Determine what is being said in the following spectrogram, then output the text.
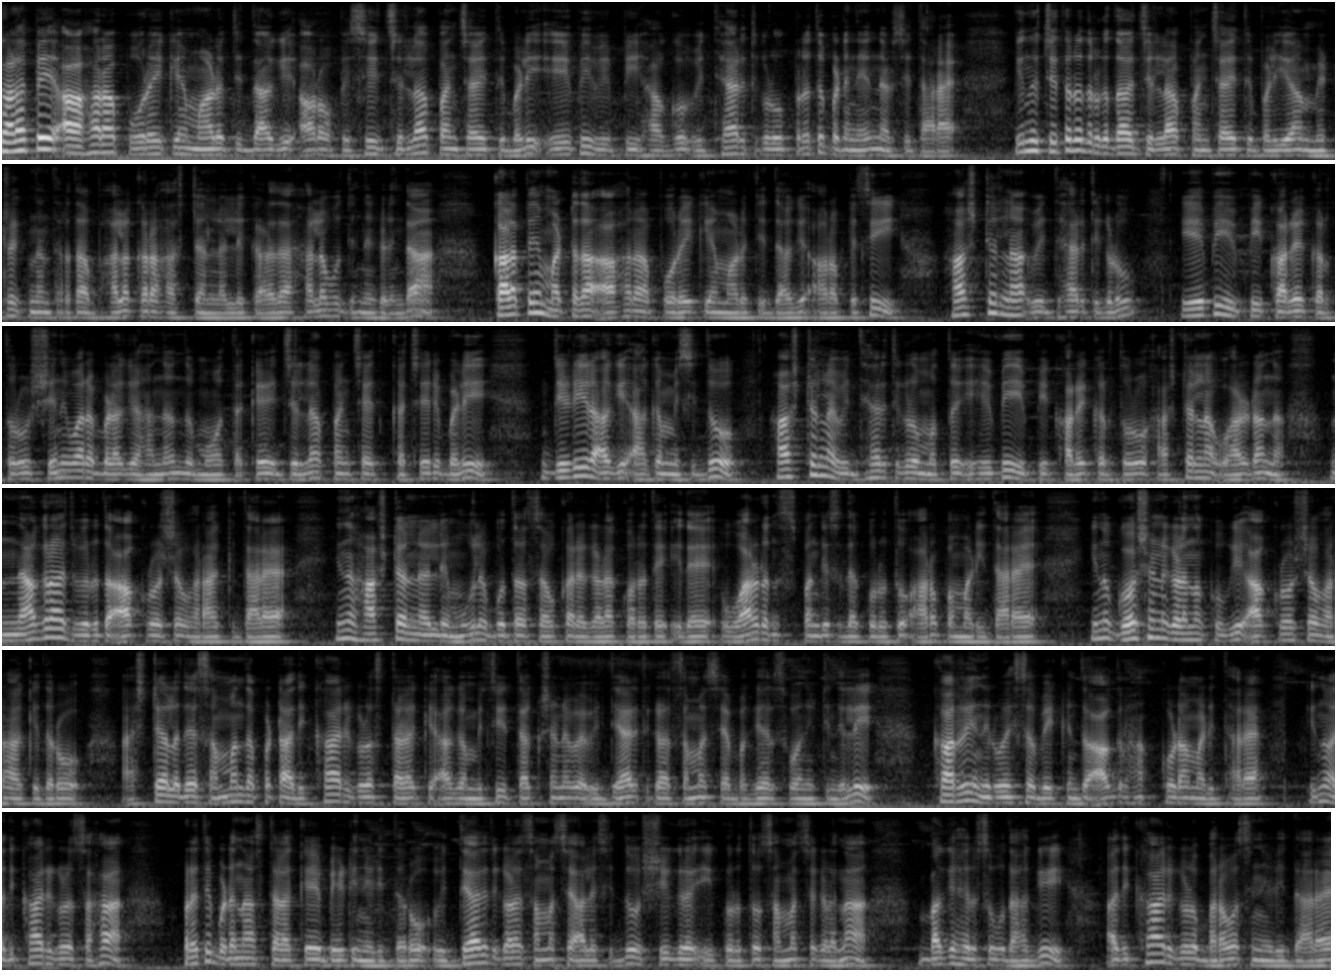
ಕಳಪೆ ಆಹಾರ ಪೂರೈಕೆ ಮಾಡುತ್ತಿದ್ದಾಗಿ ಆರೋಪಿಸಿ ಜಿಲ್ಲಾ ಪಂಚಾಯಿತಿ ಬಳಿ ಎಬಿವಿಪಿ ಹಾಗೂ ವಿದ್ಯಾರ್ಥಿಗಳು ಪ್ರತಿಭಟನೆ ನಡೆಸಿದ್ದಾರೆ. ಇನ್ನು ಚಿತ್ರದುರ್ಗದ ಜಿಲ್ಲಾ ಪಂಚಾಯಿತಿ ಬಳಿಯ ಮೆಟ್ರಿಕ್ ನಂತರದ ಬಾಲಕರ ಹಾಸ್ಟೆಲ್ನಲ್ಲಿ ಕಳೆದ ಹಲವು ದಿನಗಳಿಂದ ಕಳಪೆ ಮಟ್ಟದ ಆಹಾರ ಪೂರೈಕೆ ಮಾಡುತ್ತಿದ್ದಾಗಿ ಆರೋಪಿಸಿ ಹಾಸ್ಟೆಲ್ನ ವಿದ್ಯಾರ್ಥಿಗಳು ಎಬಿವಿಪಿ ಕಾರ್ಯಕರ್ತರು ಶನಿವಾರ ಬೆಳಗ್ಗೆ ಹನ್ನೊಂದು ಮೂವತ್ತಕ್ಕೆ ಜಿಲ್ಲಾ ಪಂಚಾಯತ್ ಕಚೇರಿ ಬಳಿ ದಿಢೀರಾಗಿ ಆಗಮಿಸಿದ್ದು, ಹಾಸ್ಟೆಲ್ನ ವಿದ್ಯಾರ್ಥಿಗಳು ಮತ್ತು ಎಬಿವಿಪಿ ಕಾರ್ಯಕರ್ತರು ಹಾಸ್ಟೆಲ್ನ ವಾರ್ಡನ್ ನಾಗರಾಜ್ ವಿರುದ್ಧ ಆಕ್ರೋಶ ಹೊರಹಾಕಿದ್ದಾರೆ. ಇನ್ನು ಹಾಸ್ಟೆಲ್ನಲ್ಲಿ ಮೂಲಭೂತ ಸೌಕರ್ಯಗಳ ಕೊರತೆ ಇದೆ. ವಾರ್ಡನ್ ಸ್ಪಂದಿಸಿದ ಕುರಿತು ಆರೋಪ ಮಾಡಿದ್ದಾರೆ. ಇನ್ನು ಘೋಷಣೆಗಳನ್ನು ಕೂಗಿ ಆಕ್ರೋಶ ಹೊರಹಾಕಿದರು. ಅಷ್ಟೇ ಅಲ್ಲದೆ ಸಂಬಂಧಪಟ್ಟ ಅಧಿಕಾರಿಗಳು ಸ್ಥಳಕ್ಕೆ ಆಗಮಿಸಿ ತಕ್ಷಣವೇ ವಿದ್ಯಾರ್ಥಿಗಳ ಸಮಸ್ಯೆ ಬಗೆಹರಿಸುವ ನಿಟ್ಟಿನಲ್ಲಿ ಕಾರ್ಯನಿರ್ವಹಿಸಬೇಕೆಂದು ಆಗ್ರಹ ಕೂಡ ಮಾಡಿದ್ದಾರೆ. ಇನ್ನು ಅಧಿಕಾರಿಗಳು ಸಹ ಪ್ರತಿಭಟನಾ ಸ್ಥಳಕ್ಕೆ ಭೇಟಿ ನೀಡಿದ್ದರು. ವಿದ್ಯಾರ್ಥಿಗಳ ಸಮಸ್ಯೆ ಆಲಿಸಿದ್ದು ಶೀಘ್ರ ಈ ಕುರಿತು ಸಮಸ್ಯೆಗಳನ್ನು ಬಗೆಹರಿಸುವುದಾಗಿ ಅಧಿಕಾರಿಗಳು ಭರವಸೆ ನೀಡಿದ್ದಾರೆ.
